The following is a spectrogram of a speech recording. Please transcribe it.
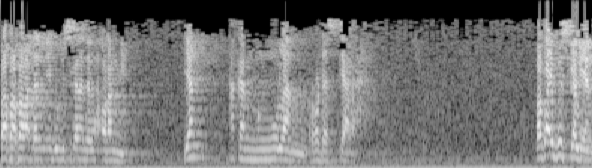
Bapak-bapak dan ibu-ibu sekalian adalah orangnya yang akan mengulang roda sejarah. Bapak ibu sekalian,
